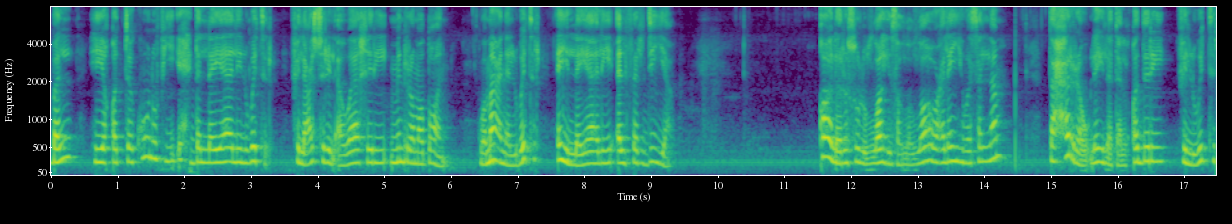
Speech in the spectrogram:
بل هي قد تكون في إحدى الليالي الوتر في العشر الأواخر من رمضان، ومعنى الوتر أي الليالي الفردية. قال رسول الله صلى الله عليه وسلم: تحروا ليلة القدر في الوتر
